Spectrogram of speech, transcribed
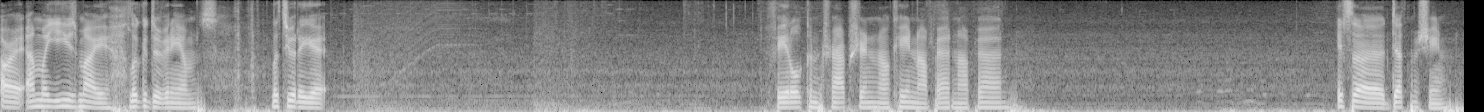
Alright, I'm gonna use my liquid diviniums. Let's see what I get. Fatal contraption. Okay, not bad, not bad. It's a death machine.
